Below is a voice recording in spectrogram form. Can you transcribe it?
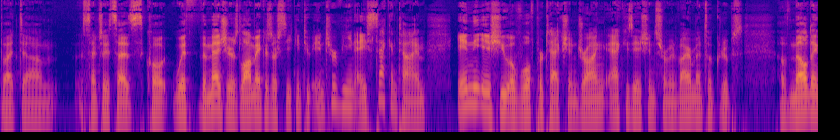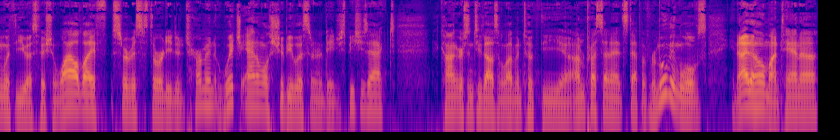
But um, essentially, it says, "quote With the measures, lawmakers are seeking to intervene a second time in the issue of wolf protection, drawing accusations from environmental groups." Of melding with the U.S. Fish and Wildlife Service Authority to determine which animals should be listed under the Endangered Species Act. Congress in 2011 took the uh, unprecedented step of removing wolves in Idaho, Montana,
